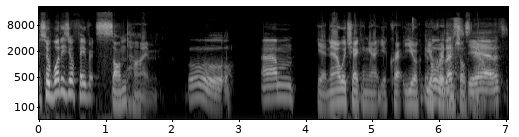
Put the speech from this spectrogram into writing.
so, what is your favorite Sondheim? Ooh. Um, Yeah, now we're checking out your cre- your, your that's- credentials. Yeah, that's.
